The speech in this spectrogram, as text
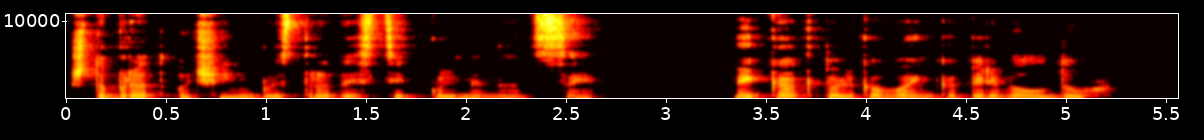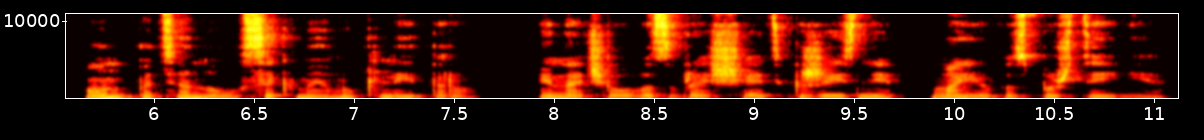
что брат очень быстро достиг кульминации. И как только Ванька перевел дух, он потянулся к моему клитору и начал возвращать к жизни мое возбуждение.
